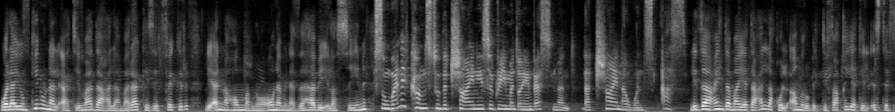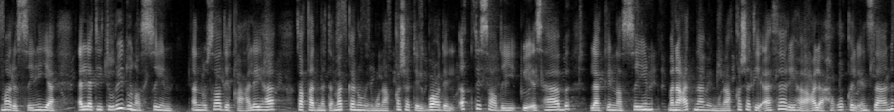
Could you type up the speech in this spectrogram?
ولا يمكننا الاعتماد على مراكز الفكر لأنهم ممنوعون من الذهاب إلى الصين. So when it comes to the Chinese agreement on investment that China wants us. لذا عندما يتعلق الأمر باتفاقية الاستثمار الصينية التي تريدنا الصين أن نصادق عليها فقد نتمكن من مناقشة البعد الاقتصادي باسهاب لكن الصين منعتنا من مناقشة آثارها على حقوق الإنسان.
